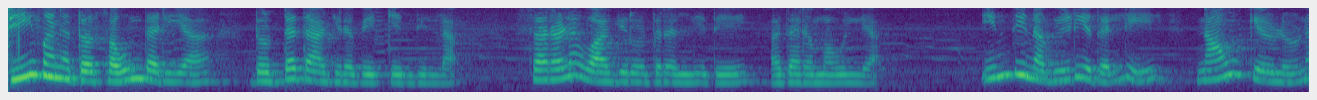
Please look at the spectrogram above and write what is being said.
ಜೀವನದ ಸೌಂದರ್ಯ ದೊಡ್ಡದಾಗಿರಬೇಕೆಂದಿಲ್ಲ. ಸರಳವಾಗಿರೋದರಲ್ಲಿದೆ ಅದರ ಮೌಲ್ಯ. ಇಂದಿನ ವಿಡಿಯೋದಲ್ಲಿ ನಾವು ಕೇಳೋಣ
